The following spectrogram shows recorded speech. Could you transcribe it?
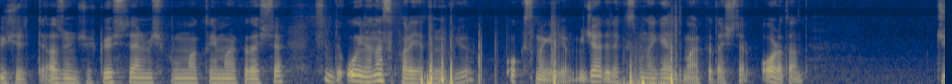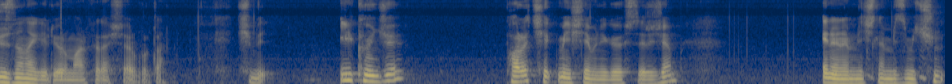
ücreti az önce göstermiş bulunmaktayım arkadaşlar. Şimdi oyuna nasıl para yatırılıyor? O kısma geliyorum. Mücadele kısmına geldim arkadaşlar. Oradan cüzdana geliyorum arkadaşlar buradan. Şimdi ilk önce para çekme işlemini göstereceğim. En önemli işlem bizim için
